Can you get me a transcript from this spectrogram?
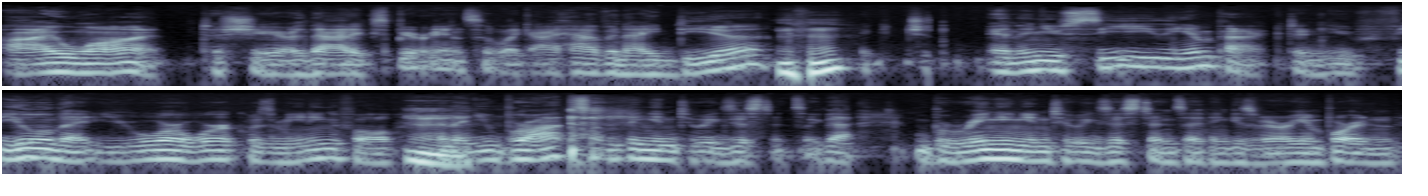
I want to share that experience of like I have an idea, like, just, and then you see the impact and you feel that your work was meaningful and that you brought something into existence like that. Bringing into existence, I think, is very important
